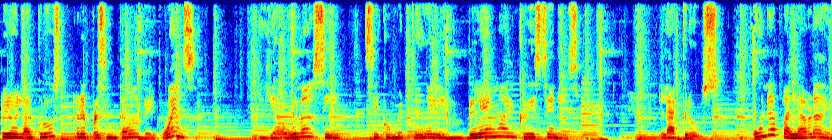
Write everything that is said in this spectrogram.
Pero la cruz representaba vergüenza, y aún así se convirtió en el emblema del cristianismo. La cruz, una palabra de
